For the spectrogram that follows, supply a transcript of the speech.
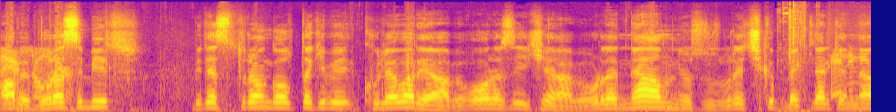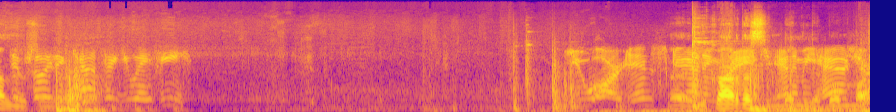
Abi burası bir. Bir de Stronghold'daki bir kule var ya abi. Orası iki abi. Orada ne anlıyorsunuz? Buraya çıkıp beklerken ne anlıyorsunuz? Scanning yukarıdasın belli, bomba.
